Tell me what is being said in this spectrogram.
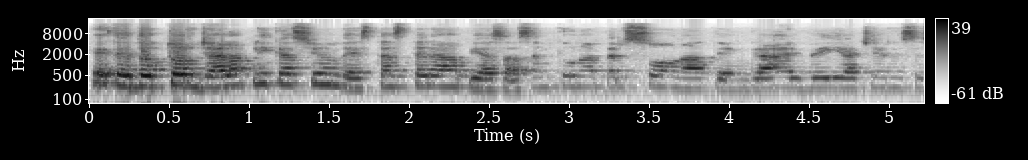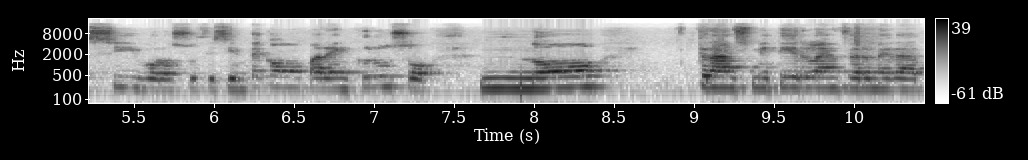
Este, doctor, ya la aplicación de estas terapias hacen que una persona tenga el VIH recesivo lo suficiente como para incluso no transmitir la enfermedad.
